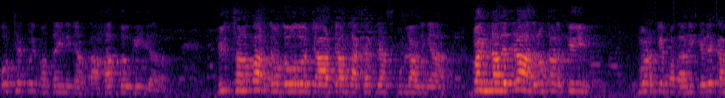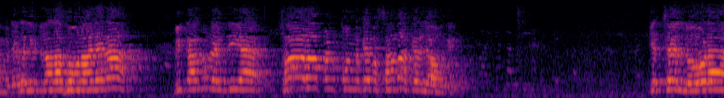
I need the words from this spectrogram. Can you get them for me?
ਉੱਥੇ ਕੋਈ ਬੰਦਾ ਹੀ ਨਹੀਂ ਜਾਂਦਾ, ਹੱਦ ਹੋ ਗਈ ਯਾਰ ਫੀਸਾਂ ਭਰ ਦਿਓ 2-2 4-4 ਲੱਖ ਰੁਪਇਆ ਸਕੂਲਾਂ ਦੀਆਂ ਪੈਨਾਂ ਦੇ ਚੜਾ ਦਿਓ ਧੜਕੀ ਮੁੜ ਕੇ ਪਤਾ ਨਹੀਂ ਕਿਹੜੇ ਕੰਮ, ਜਿਹੜੇ ਲੀਡਰਾਂ ਦਾ ਫੋਨ ਆ ਜਾਏ ਨਾ, ਵੀ ਕੱਲ ਨੂੰ ਰਹਿੰਦੀ ਹੈ ਸਾਰਾ ਪਿੰਡ ਤੁੰਨ ਕੇ ਬੱਸਾਂ ਭਰ ਕੇ ਲਿਜਾਓਗੇ। ਜਿੱਥੇ ਲੋੜ ਹੈ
